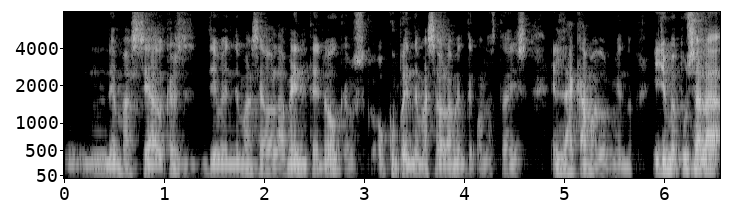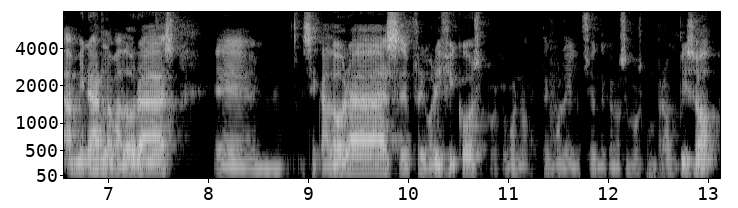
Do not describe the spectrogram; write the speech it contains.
demasiado, que os lleven demasiado la mente, ¿no? Que os ocupen demasiado la mente cuando estáis en la cama durmiendo. Y yo me puse a, mirar lavadoras, secadoras, frigoríficos, porque bueno, tengo la ilusión de que nos hemos comprado un piso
